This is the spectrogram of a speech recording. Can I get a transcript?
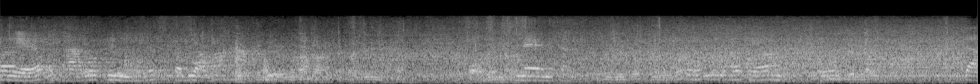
ว่าแล้วก็พารถไปหนีแล้วก็เดี๋ยวมาหาจะมีร้านอาหารอะไรที่นี่นะต่อเรื่องนะแม่นจ้ะไม่ใช่ก็คือว่าเอาแถวจ้ะ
